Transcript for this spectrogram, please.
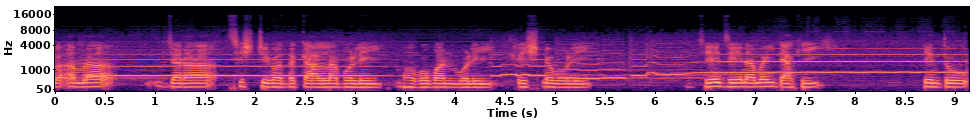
তো আমরা যারা সৃষ্টিকর্তাকে আল্লাহ বলি, ভগবান বলি, কৃষ্ণ বলি, যে যে নামেই ডাকি, কিন্তু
